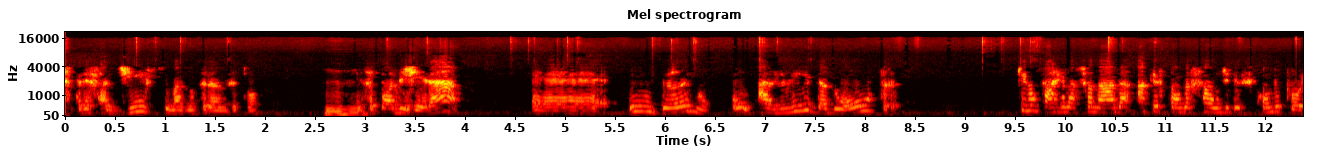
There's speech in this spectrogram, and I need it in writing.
estressadíssimas no trânsito, uhum. isso pode gerar é, um dano ou a vida do outro que não está relacionada à questão da saúde desse condutor.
